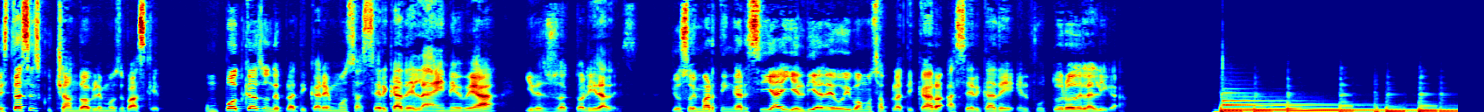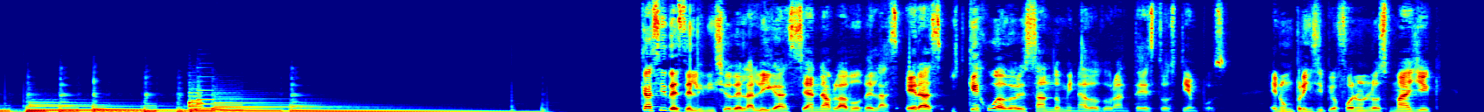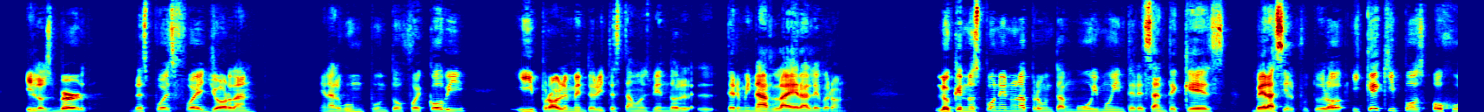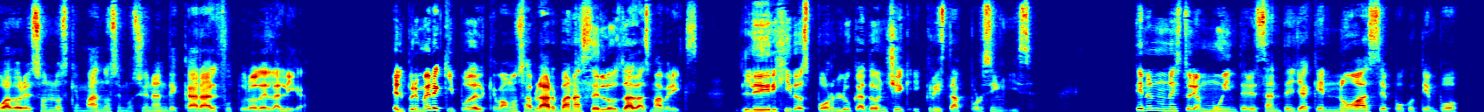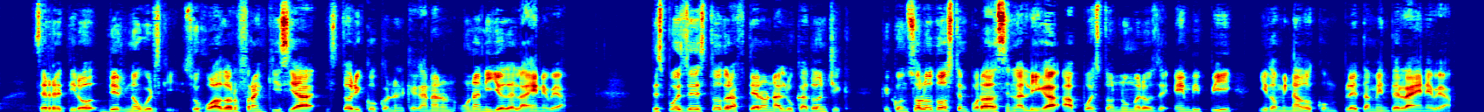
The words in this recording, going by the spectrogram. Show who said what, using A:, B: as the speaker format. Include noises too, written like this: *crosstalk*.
A: Estás escuchando Hablemos de Básquet, un podcast donde platicaremos acerca de la NBA y de sus actualidades. Yo soy Martín García y el día de hoy vamos a platicar acerca de el futuro de la liga. Casi desde el inicio de la liga se han hablado de las eras y qué jugadores han dominado durante estos tiempos. En un principio fueron los Magic y los Bird, después fue Jordan, en algún punto fue Kobe y probablemente ahorita estamos viendo terminar la era LeBron. Lo que nos pone en una pregunta muy muy interesante que es ver hacia el futuro y qué equipos o jugadores son los que más nos emocionan de cara al futuro de la liga. El primer equipo del que vamos a hablar van a ser los Dallas Mavericks, dirigidos por Luka Doncic y Kristaps Porzingis tienen una historia muy interesante ya que no hace poco tiempo se retiró Dirk Nowitzki, su jugador franquicia histórico con el que ganaron un anillo de la NBA. Después de esto draftearon a Luka Doncic, que con solo dos temporadas en la liga ha puesto números de MVP y dominado completamente la NBA.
